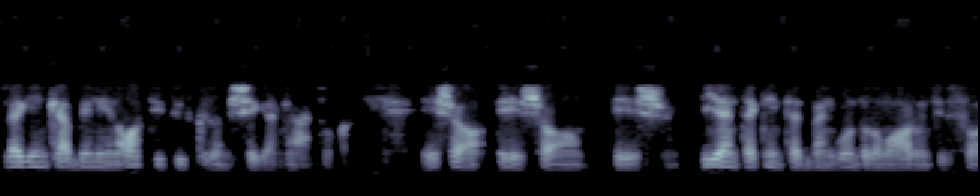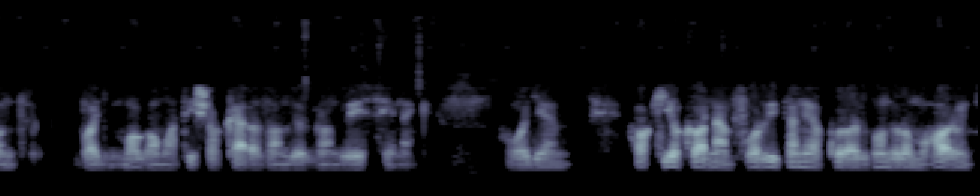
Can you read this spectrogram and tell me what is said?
leginkább én ilyen attitűd különbséget látok. És, a, és, a, és ilyen tekintetben gondolom a 30 viszont, vagy magamat is akár az underground részének, hogy ha ki akarnám fordítani, akkor azt gondolom a 30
